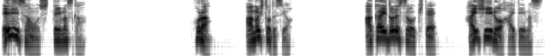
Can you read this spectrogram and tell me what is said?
エリーさんを知っていますか？ほら、あの人ですよ。赤いドレスを着てハイヒールを履いています。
